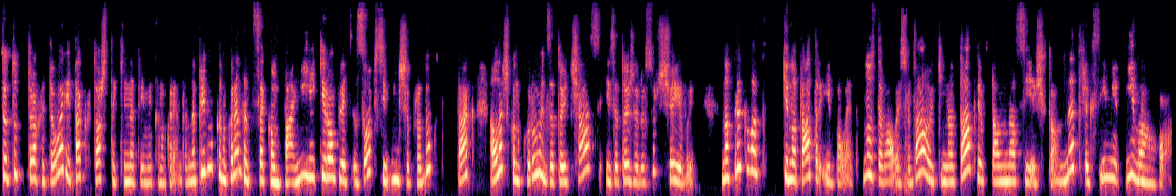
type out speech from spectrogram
То тут трохи теорії, так хто ж такі напрямі конкуренти? Напрямі конкуренти це компанії, які роблять зовсім інший продукт, так, але ж конкурують за той час і за той же ресурс, що і ви. Наприклад, кінотеатр і балет. Ну, здавалося, да, у кінотеатрів там у нас є хто Netflix і, і Мего.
